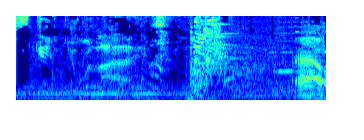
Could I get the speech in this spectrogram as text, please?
Skin you alive. Ow.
